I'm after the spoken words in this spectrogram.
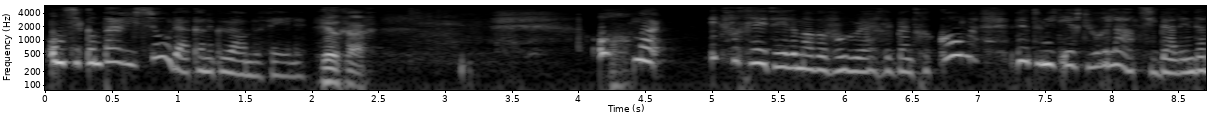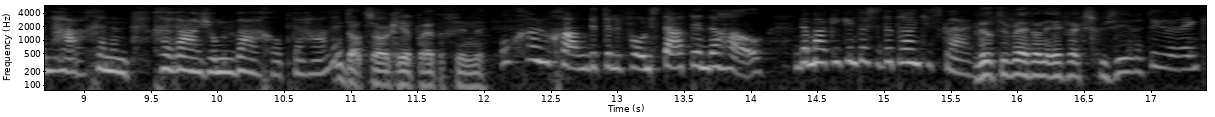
Onze Campari soda kan ik u aanbevelen. Heel graag. Och, maar ik vergeet helemaal waarvoor u eigenlijk bent gekomen. Wilt u niet eerst uw relatie bellen in Den Haag en een garage om uw wagen op te halen? Dat zou ik heel prettig vinden. Oh, ga uw gang. De telefoon staat in de hal. Dan maak ik intussen de drankjes klaar. Wilt u mij dan even excuseren? Tuurlijk.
